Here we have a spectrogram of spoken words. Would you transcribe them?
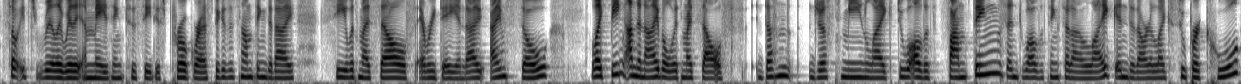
So it's really, really amazing to see this progress because it's something that I see with myself every day and I, I'm so like being undeniable with myself doesn't just mean like do all the fun things and do all the things that I like and that are like super cool.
